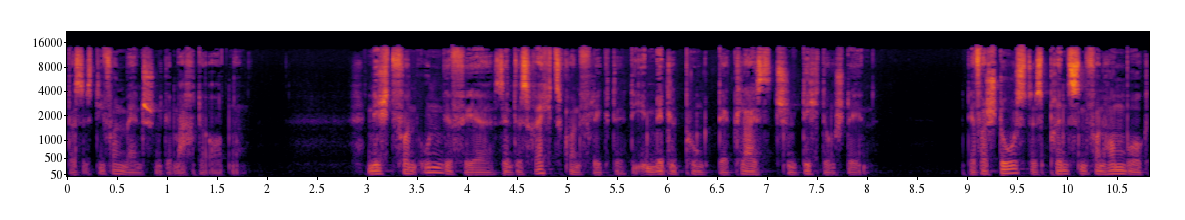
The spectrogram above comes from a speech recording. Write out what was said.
das ist die von Menschen gemachte Ordnung. Nicht von ungefähr sind es Rechtskonflikte, die im Mittelpunkt der Kleistschen Dichtung stehen. Der Verstoß des Prinzen von Homburg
